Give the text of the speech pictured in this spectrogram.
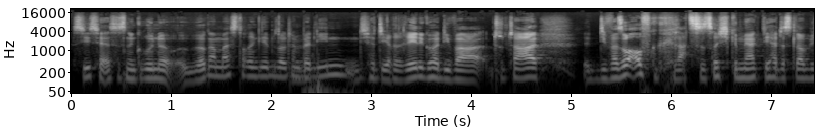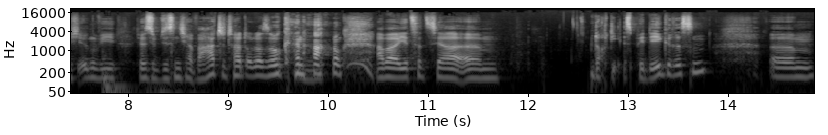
es hieß ja, es ist eine grüne Bürgermeisterin geben sollte in Berlin. Ich hatte ihre Rede gehört, die war total, die war so aufgekratzt, das richtig gemerkt, die hat es, glaube ich, irgendwie, ich weiß nicht, ob die es nicht erwartet hat oder so, keine Ahnung. Aber jetzt hat es ja ähm, doch die SPD gerissen. Ähm,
